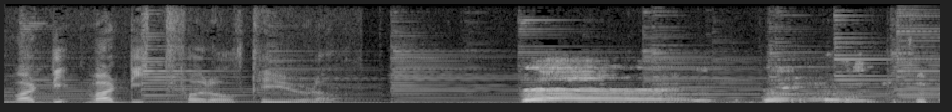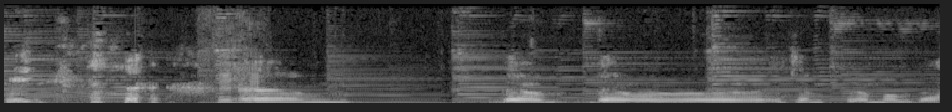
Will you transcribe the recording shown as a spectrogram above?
Hva er, di, hva er ditt forhold til jula? Det, det er utvikling. um, det, er det er jo Jeg kommer fra Molde,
